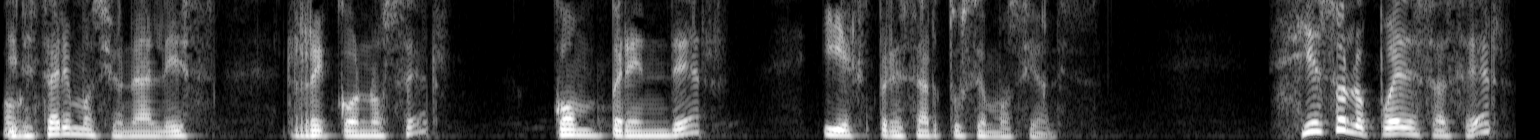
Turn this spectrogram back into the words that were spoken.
Bienestar emocional es reconocer, comprender y expresar tus emociones. Si eso lo puedes hacer,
